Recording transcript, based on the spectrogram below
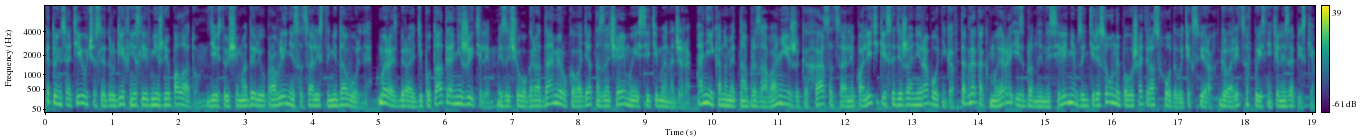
Эту инициативу в числе других внесли в Нижнюю палату. Действующей модели управления социалисты недовольны. Мэра избирают депутаты, а не жители, из-за чего городами руководят назначаемые сити-менеджеры. Они экономят на образовании, ЖКХ, социальной политике и содержании работников, тогда как мэры, избранные населением, заинтересованы повышать расходы в этих сферах, говорится в пояснительной записке.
